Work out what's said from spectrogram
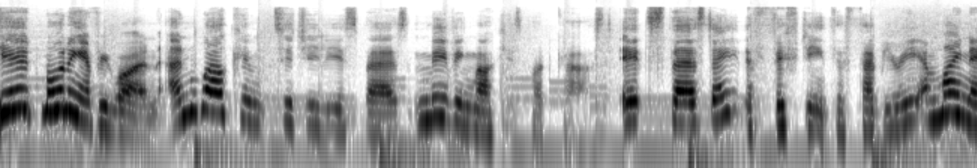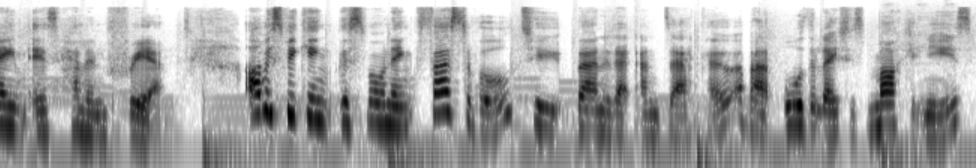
Good morning, everyone, and welcome to Julius Baer's Moving Markets podcast. It's Thursday, the 15th of February, and my name is Helen Freer. I'll be speaking this morning, first of all, to Bernadette Anderko about all the latest market news.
